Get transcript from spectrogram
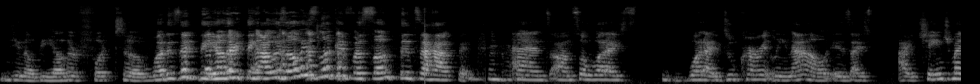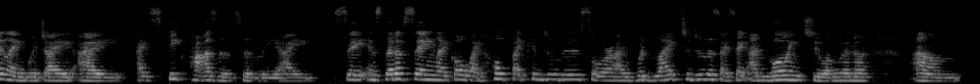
you know the other foot to what is it the other thing I was always looking for something to happen. Mm-hmm. And um, so what I what I do currently now is I I change my language. I I I speak positively. I say instead of saying like, "Oh, I hope I can do this," or "I would like to do this," I say, "I'm going to. I'm gonna." Um,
